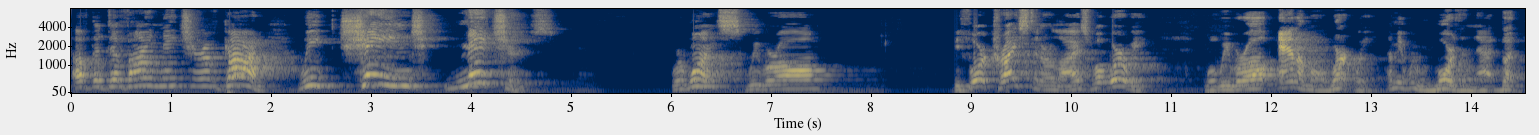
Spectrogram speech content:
of the divine nature of God. We change natures. Where once we were all, before Christ in our lives, what were we? Well, we were all animal, weren't we? I mean, we were more than that, but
